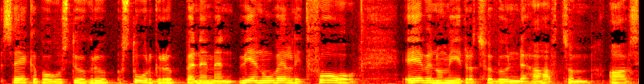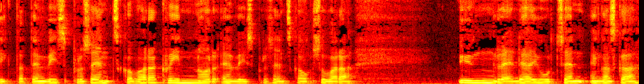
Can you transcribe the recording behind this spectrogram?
säker på hur stor, grupp, stor gruppen är men vi är nog väldigt få. Även om idrottsförbundet har haft som avsikt att en viss procent ska vara kvinnor, en viss procent ska också vara yngre. Det har gjorts en, en ganska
